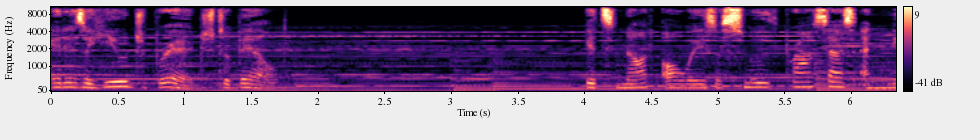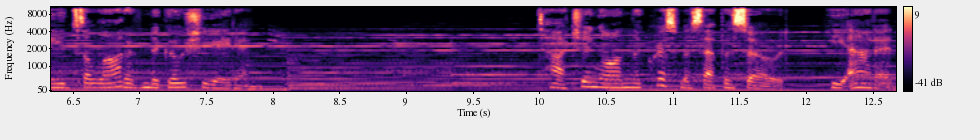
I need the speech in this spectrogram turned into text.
It is a huge bridge to build. It's not always a smooth process and needs a lot of negotiating. Touching on the Christmas episode, he added,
